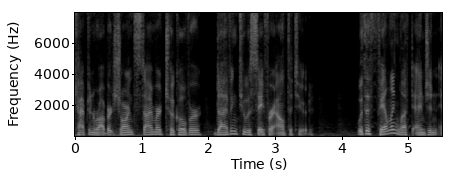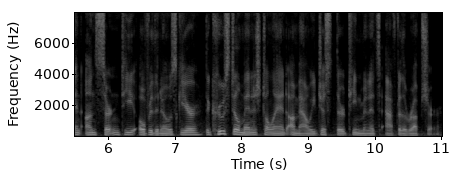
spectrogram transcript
Captain Robert Schornstheimer took over, diving to a safer altitude. With a failing left engine and uncertainty over the nose gear, the crew still managed to land on Maui just 13 minutes after the rupture.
